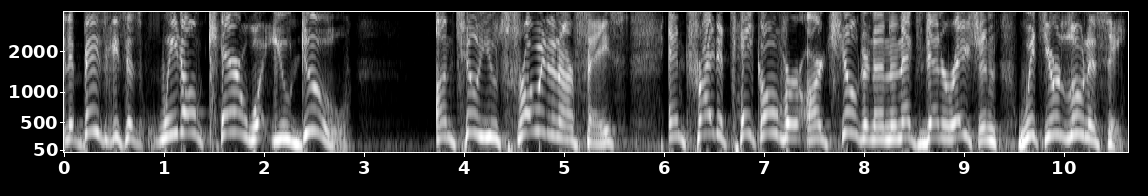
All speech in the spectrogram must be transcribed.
And it basically says, we don't care what you do until you throw it in our face and try to take over our children and the next generation with your lunacy.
